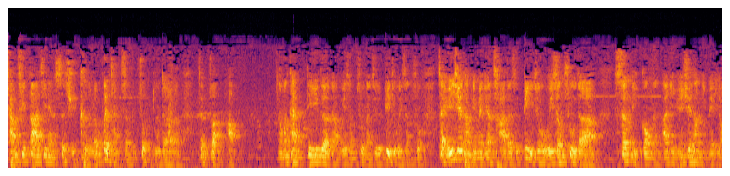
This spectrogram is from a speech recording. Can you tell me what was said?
长期大剂量摄取可能会产生中毒的症状。好。我们看第一个呢，维生素呢，就是 B 族维生素，在云学堂里面你要查的是 B 族维生素的生理功能，而你云学堂里面有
